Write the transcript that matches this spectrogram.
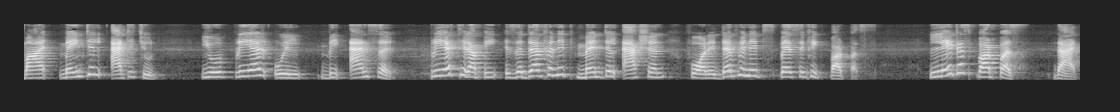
mi- mental attitude, your prayer will be answered. Prayer therapy is a definite mental action for a definite specific purpose. Let us purpose that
